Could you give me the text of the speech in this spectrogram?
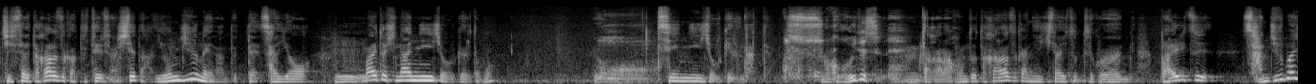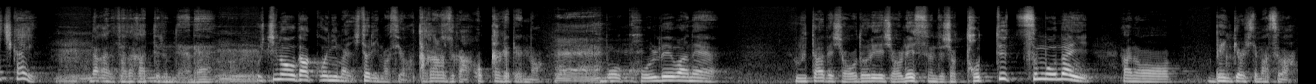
実際宝塚ってテリーさんしてた。40名なんてって採用、毎年何人以上受けると思う？1000人以上受けるんだって。すごいですね。だから本当宝塚に行きたい人ってこれ倍率30倍近い中で戦ってるんだよね、うちの学校に今一人いますよ。宝塚追っかけてんの。もうこれはね歌でしょ踊りでしょレッスンでしょとてつもないあの勉強してますわ。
